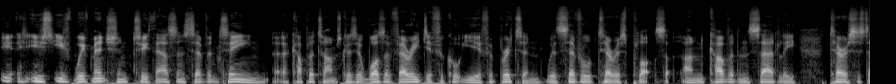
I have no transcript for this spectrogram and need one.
You, we've mentioned 2017 a couple of times because it was a very difficult year for Britain with several terrorist plots uncovered and sadly terrorist,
